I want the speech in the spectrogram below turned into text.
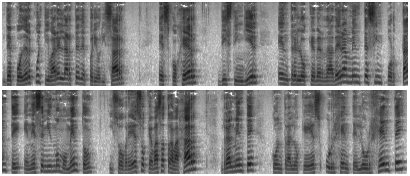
de poder cultivar el arte de priorizar, escoger, distinguir entre lo que verdaderamente es importante en ese mismo momento y sobre eso que vas a trabajar, realmente contra lo que es urgente. Lo urgente,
